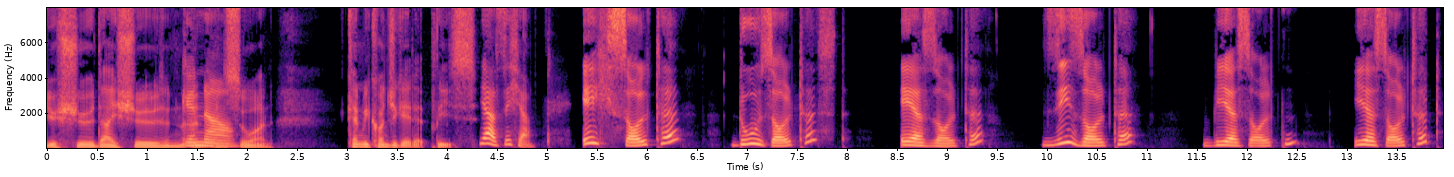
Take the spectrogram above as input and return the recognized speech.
you should, I should, and, and- and so on. Can we conjugate it, please? Ja, sicher. Ich sollte, du solltest, er sollte, sie sollte, wir sollten, ihr solltet,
